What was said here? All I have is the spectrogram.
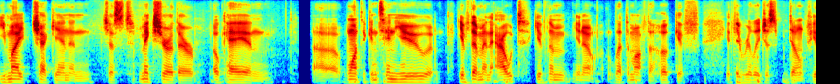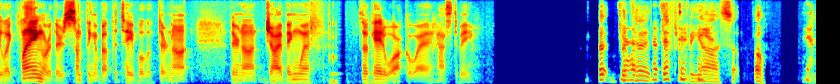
you might check in and just make sure they're okay and uh, want to continue. Give them an out. Give them you know let them off the hook if if they really just don't feel like playing or there's something about the table that they're not they're not jibing with. It's okay to walk away. It has to be. But but yeah, there definitely, definitely, are some. Oh, yeah.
